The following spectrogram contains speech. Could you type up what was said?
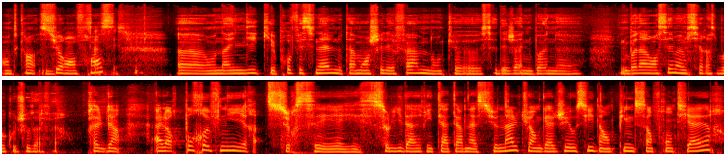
en tout cas, sûr en France. on a une ligue qui est professionnelle, notamment chez les femmes, donc c'est déjà une bonne, une bonne avancée, même s'il reste beaucoup de choses à faire. Très bien. Alors, pour revenir sur ces solidarités internationales, tu es engagé aussi dans Ping sans frontières.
